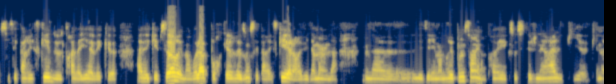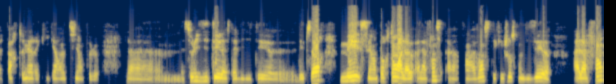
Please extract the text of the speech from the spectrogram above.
si c'est pas risqué de travailler avec euh, avec Epsor et ben voilà pour quelles raisons c'est pas risqué? Alors évidemment on a on a euh, des éléments de réponse hein, et on travaille avec Société Générale qui, qui est notre partenaire et qui garantit un peu le, la, la solidité la stabilité d'Epsor. Mais c'est important à la, à la fin enfin, avant c'était quelque chose qu'on disait à la fin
